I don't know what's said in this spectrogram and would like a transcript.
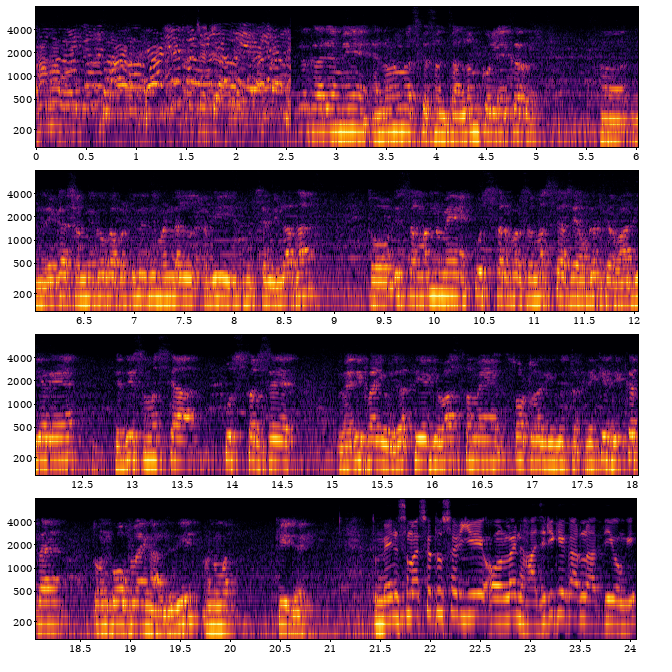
हाँ हाँ अच्छा अच्छा। कार्य में एनओएमएस के संचालन को लेकर नरेगा श्रमिकों का प्रतिनिधिमंडल अभी मुझसे मिला था। तो इस संबंध में उस स्तर पर समस्या से अवगत करवा दिया गया है। यदि समस्या उस स्तर से वेरीफाई हो जाती है कि वास्तव में सॉफ्टवेयर की कोई तकनीकी दिक्कत है तो उनको ऑफलाइन हाजिरी अनुमत की जाएगी। तो मेन समस्या तो सर ये ऑनलाइन हाजिरी के कारण आती होंगी।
